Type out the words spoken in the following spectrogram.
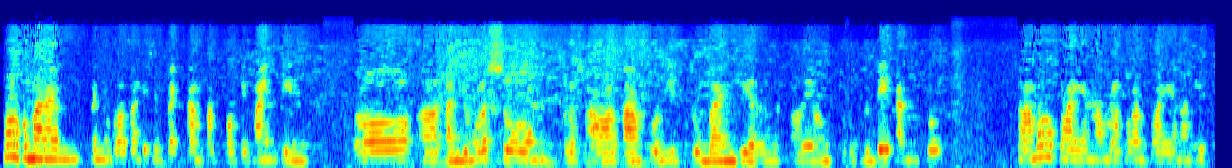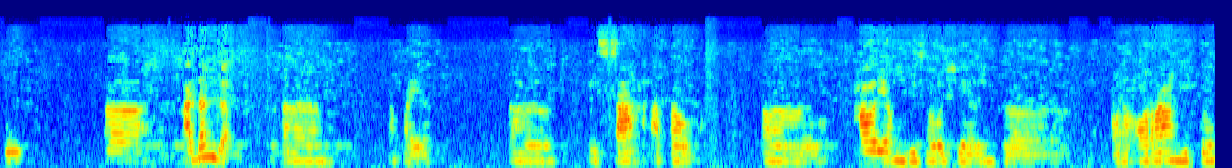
oh kemarin penyemprotan disinfektan pas COVID-19 lo uh, Tanjung Lesung terus awal tahun itu banjir uh, yang cukup gede kan itu. Selama lo pelayanan melakukan pelayanan itu uh, ada nggak uh, apa ya uh, kisah atau uh, hal yang bisa lo sharing ke orang-orang gitu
